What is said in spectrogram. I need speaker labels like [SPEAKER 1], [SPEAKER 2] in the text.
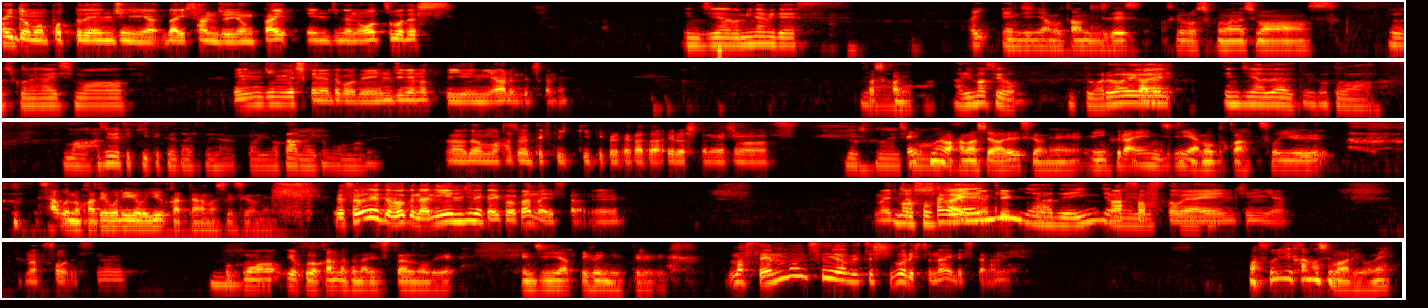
[SPEAKER 1] はい、どうも、ポッドでエンジニア第34回、エンジニアの大坪です。
[SPEAKER 2] エンジニアの南です。
[SPEAKER 3] はい、エンジニアの丹治です。よろしくお願いします。
[SPEAKER 2] よろしくお願いします。
[SPEAKER 1] エンジニアしかいないところでエンジニアのっていう意味あるんですかね？
[SPEAKER 3] 確かに。
[SPEAKER 2] ありますよ。我々
[SPEAKER 1] あ
[SPEAKER 2] が
[SPEAKER 1] る
[SPEAKER 2] エンジニアであるということは、まあ、初めて聞いてくれた人にはやっぱり分からないと思うので、よ
[SPEAKER 1] あどうも、初めて聞いてくれた方、よろしくお願いします。
[SPEAKER 2] ろしくお願いし
[SPEAKER 3] え今の
[SPEAKER 2] ます。
[SPEAKER 3] 話はあれですよね。インフラエンジニアのとか、そういうサブのカテゴリーを言うかって話ですよね。
[SPEAKER 1] いやそれで言うと僕何エンジニアかよくわかんないですからね。まあ一
[SPEAKER 2] まあ、
[SPEAKER 1] 応、社
[SPEAKER 2] ソフトウェアエ
[SPEAKER 1] 外には結
[SPEAKER 2] ンジニア
[SPEAKER 1] 構、
[SPEAKER 2] でいいんじゃ
[SPEAKER 1] まあ
[SPEAKER 2] ないですか、
[SPEAKER 1] ソフトウェアエンジニア。まあそうですね。
[SPEAKER 2] うん
[SPEAKER 3] 僕もよくわかんなくなりつつあるので、エンジニアっていうふうに言ってる。
[SPEAKER 1] まあ専門性は別に絞る必要ないですからね。
[SPEAKER 3] まあそういう話もあるよね。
